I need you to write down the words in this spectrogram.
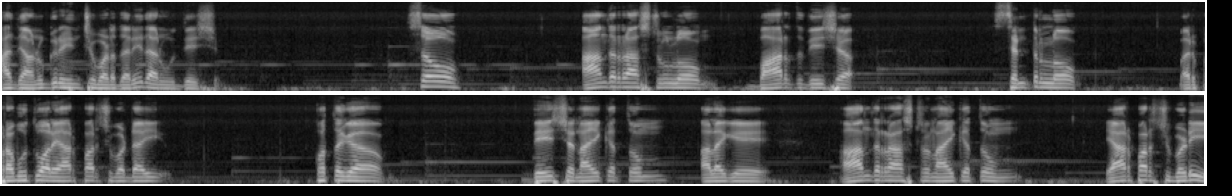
అది అనుగ్రహించబడదని దాని ఉద్దేశం సో ఆంధ్ర రాష్ట్రంలో భారతదేశ సెంటర్లో మరి ప్రభుత్వాలు ఏర్పరచబడ్డాయి. కొత్తగా దేశ నాయకత్వం అలాగే ఆంధ్ర రాష్ట్ర నాయకత్వం ఏర్పరచబడి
